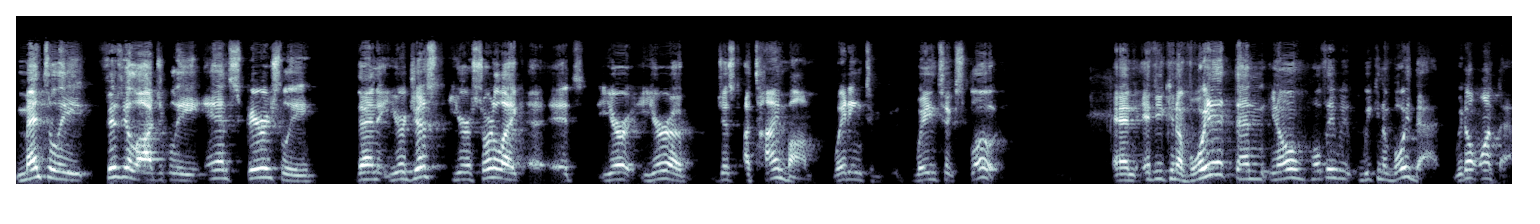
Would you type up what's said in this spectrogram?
mentally, physiologically, and spiritually, then you're just you're sort of like it's you're you're a just a time bomb waiting to waiting to explode. And if you can avoid it, then you know hopefully we, we can avoid that. We don't want that.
